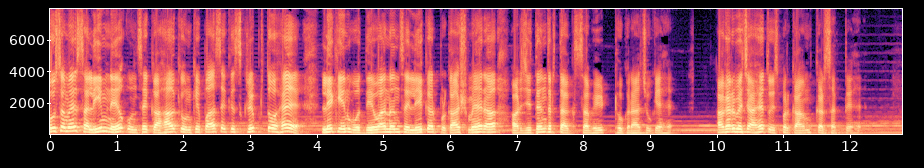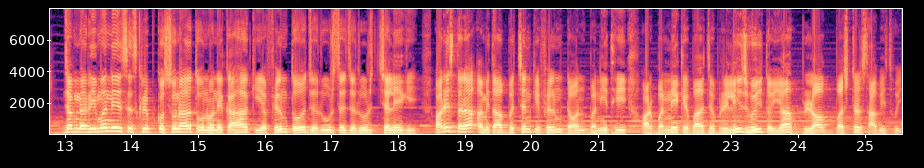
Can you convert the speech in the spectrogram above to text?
उस समय सलीम ने उनसे कहा कि उनके पास एक स्क्रिप्ट तो है, लेकिन वो देवानंद से लेकर प्रकाश मेहरा और जितेंद्र तक सभी ठुकरा चुके हैं। अगर वे चाहे तो इस पर काम कर सकते हैं। जब नरीमन ने इस स्क्रिप्ट को सुना तो उन्होंने कहा कि यह फ़िल्म तो ज़रूर से ज़रूर चलेगी। और इस तरह अमिताभ बच्चन की फ़िल्म डॉन बनी थी और बनने के बाद जब रिलीज़ हुई तो यह ब्लॉकबस्टर साबित हुई।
